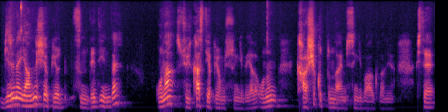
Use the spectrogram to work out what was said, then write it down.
birine yanlış yapıyorsun dediğinde ona suikast yapıyormuşsun gibi ya da onun karşı kutbundaymışsın gibi algılanıyor. İşte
